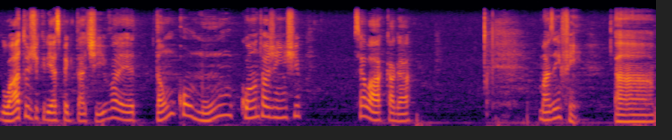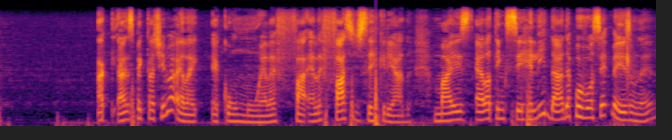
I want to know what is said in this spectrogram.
O ato de criar expectativa é tão comum quanto a gente, sei lá, cagar. Mas enfim. Uh, a, a, expectativa ela é, é comum, ela é, ela é fácil de ser criada, mas ela tem que ser lidada por você mesmo, né?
